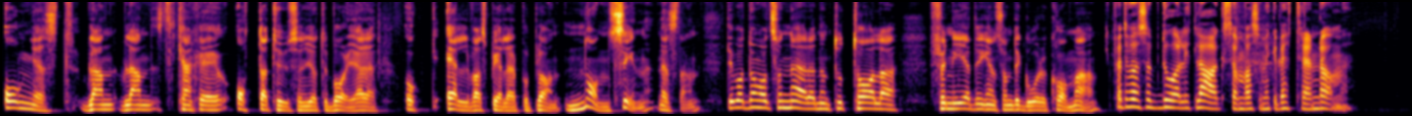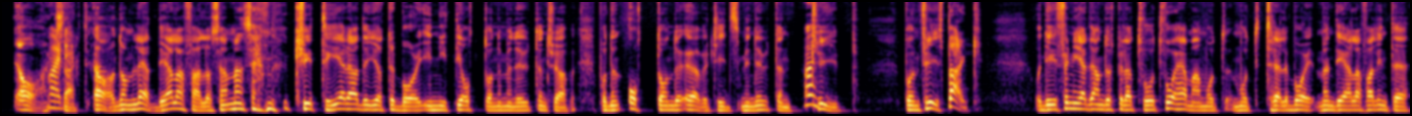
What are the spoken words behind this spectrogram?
ångest bland, bland kanske 8000 göteborgare och 11 spelare på plan. Någonsin nästan. Det var, de var så nära den totala förnedringen som det går att komma. För att det var så dåligt lag som var så mycket bättre än dem. Ja, exakt. Ja, de ledde i alla fall. Och sen, men sen kvitterade Göteborg i 98 minuten tror jag. På den åttonde övertidsminuten, Oj. typ. På en frispark. Och det är förnedrande att spela 2-2 hemma mot, mot Trelleborg. Men det är i alla fall inte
